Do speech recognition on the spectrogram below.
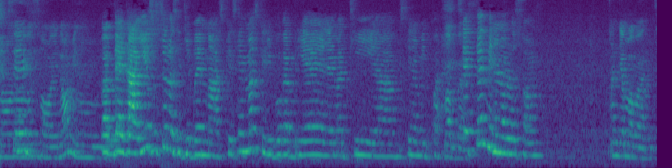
No, Se- non lo so, i nomi non... Vabbè dai, io so solo se tipo è maschio. Se è maschio tipo Gabriele, Mattia, questi nomi qua. Vabbè. Se è femmina non lo so. Andiamo avanti.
